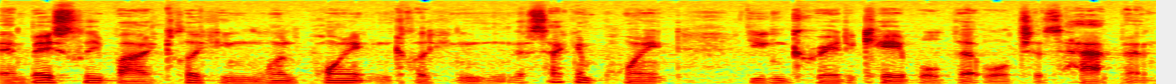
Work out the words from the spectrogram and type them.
And basically by clicking one point and clicking the second point you can create a cable that will just happen.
